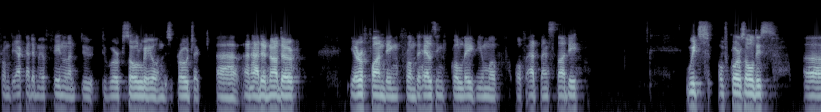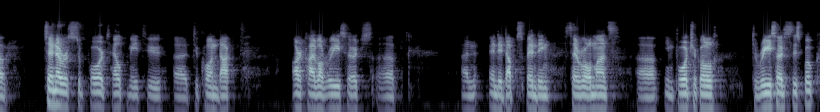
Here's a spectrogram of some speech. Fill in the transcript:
from the Academy of Finland to, to work solely on this project uh, and had another year of funding from the Helsinki Collegium of, of Advanced Study, which, of course, all this uh, generous support helped me to, uh, to conduct archival research uh, and ended up spending several months uh, in Portugal to research this book.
